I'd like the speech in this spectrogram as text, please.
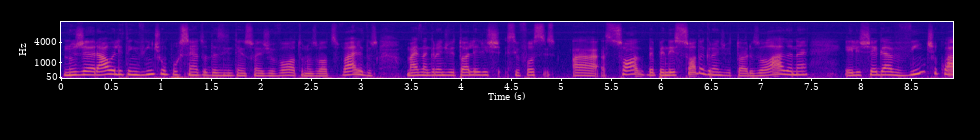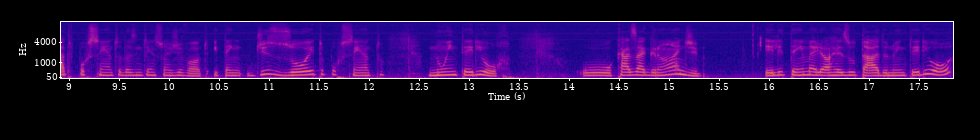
No geral, ele tem 21% das intenções de voto nos votos válidos, mas na Grande Vitória, ele, se fosse a, só dependesse só da Grande Vitória isolada, né, ele chega a 24% das intenções de voto e tem 18% no interior. O Casagrande, ele tem melhor resultado no interior,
